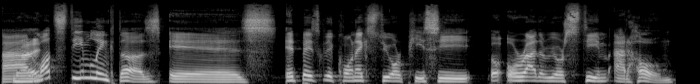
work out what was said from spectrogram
And Right. what Steam Link does is it basically connects to your PC, or- rather your Steam at home.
